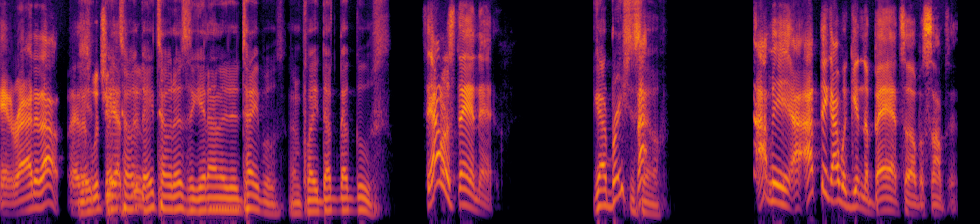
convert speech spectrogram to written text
and ride it out. That's They, what you have told, to do. they told us to get under the tables and play duck, duck, goose. See, I don't understand that. You gotta brace yourself. I mean, I, I think I would get in a bathtub or something.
